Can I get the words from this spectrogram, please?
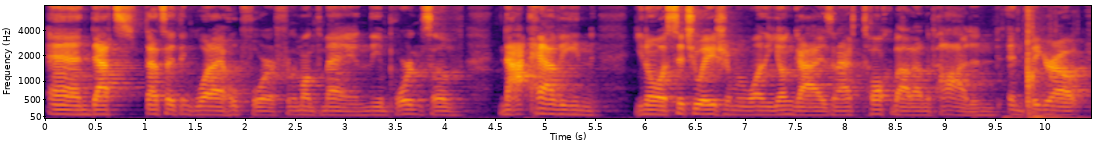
And that's that's I think what I hope for for the month of May and the importance of not having, you know, a situation with one of the young guys and I have to talk about it on the pod and, and figure out,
